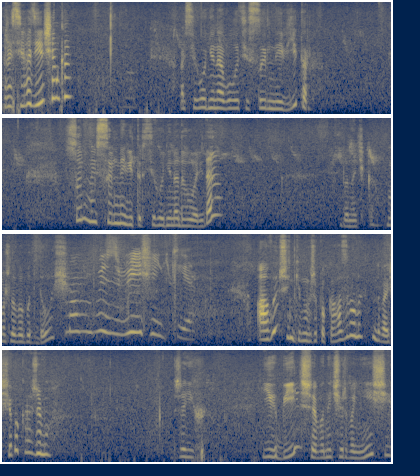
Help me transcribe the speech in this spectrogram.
красива дівчинка. А сьогодні на вулиці сильний вітер. Сильний сильний вітер сьогодні на дворі, да? Донечка, можливо, буде дощ. Мама, без вишеньки. А вишеньки ми вже показували. Давай ще покажемо. Вже їх, їх більше, вони червоніші.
